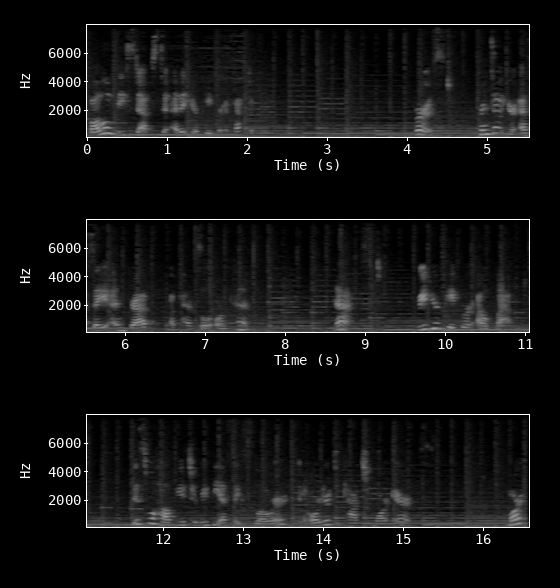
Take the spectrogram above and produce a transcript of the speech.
Follow these steps to edit your paper effectively. First, print out your essay and grab a pencil or pen. Next, read your paper out loud. This will help you to read the essay slower in order to catch more errors. Mark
